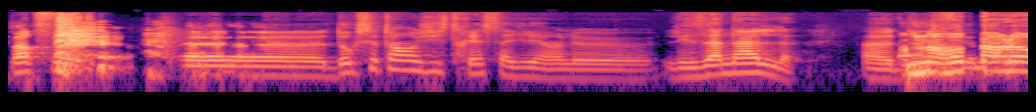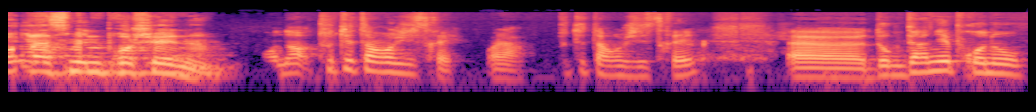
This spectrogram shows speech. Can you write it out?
Parfait. Euh, donc c'est enregistré, ça y est, hein, le, les annales. Euh, On en reparlera la semaine prochaine. On tout est enregistré. Voilà, tout est enregistré. donc dernier prono,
